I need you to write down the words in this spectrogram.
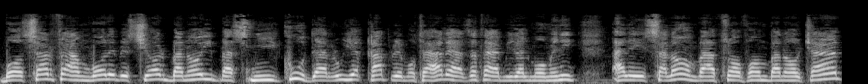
با صرف اموال بسیار بنایی بس نیکو در روی قبر متحر حضرت امیرالمؤمنین علیه السلام و اطراف آن بنا کرد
